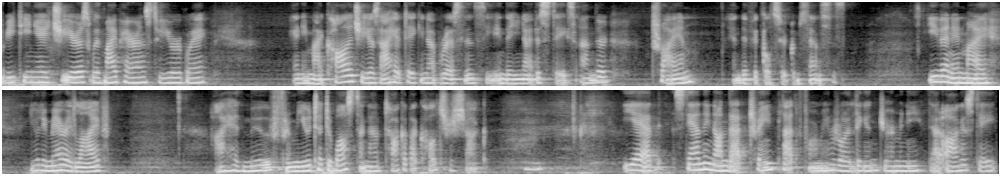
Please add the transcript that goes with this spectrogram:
pre teenage years with my parents to Uruguay. And in my college years, I had taken up residency in the United States under trying and difficult circumstances even in my newly married life, I had moved from Utah to Boston. Now, talk about culture shock. Mm-hmm. Yet, standing on that train platform in Reutlingen, Germany, that August day,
